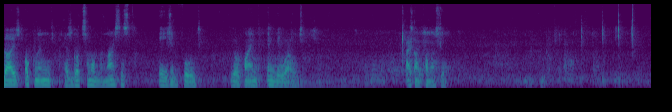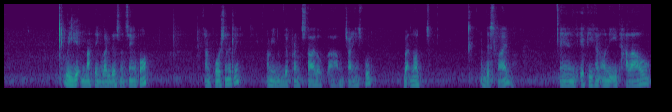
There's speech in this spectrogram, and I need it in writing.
Guys, Auckland has got some of the nicest Asian food you'll find in the world. I can promise you. We get nothing like this in Singapore, unfortunately. I mean, different style of um, Chinese food, but not this type. And if you can only eat halal,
